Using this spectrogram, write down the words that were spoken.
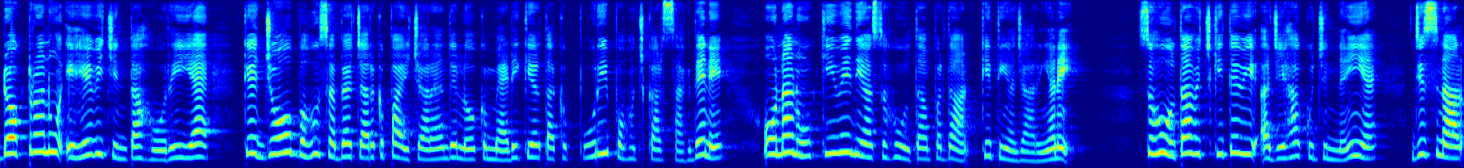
ਡਾਕਟਰਾਂ ਨੂੰ ਇਹ ਵੀ ਚਿੰਤਾ ਹੋ ਰਹੀ ਹੈ ਕਿ ਜੋ ਬਹੁ ਸੱਭਿਆਚਾਰਕ ਭਾਈਚਾਰਿਆਂ ਦੇ ਲੋਕ ਮੈਡੀਕੇਅਰ ਤੱਕ ਪੂਰੀ ਪਹੁੰਚ ਕਰ ਸਕਦੇ ਨੇ ਉਹਨਾਂ ਨੂੰ ਕਿਵੇਂ ਦੀਆਂ ਸਹੂਲਤਾਂ ਪ੍ਰਦਾਨ ਕੀਤੀਆਂ ਜਾ ਰਹੀਆਂ ਨੇ ਸਹੂਲਤਾਂ ਵਿੱਚ ਕਿਤੇ ਵੀ ਅਜਿਹਾ ਕੁਝ ਨਹੀਂ ਹੈ ਜਿਸ ਨਾਲ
